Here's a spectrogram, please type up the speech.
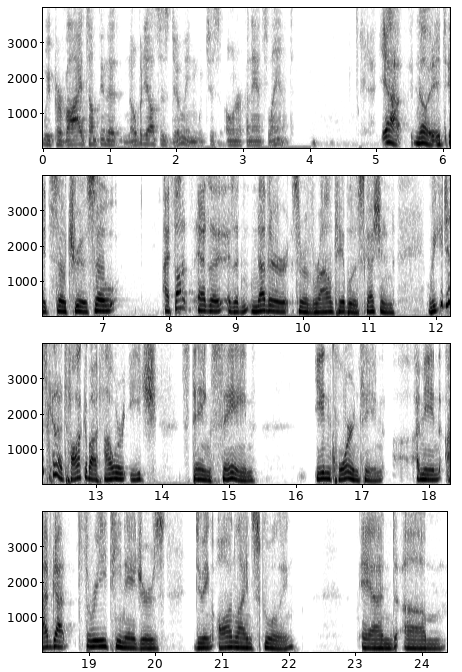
we provide something that nobody else is doing which is owner finance land. Yeah no it, it's so true. So i thought as a as another sort of roundtable discussion we could just kind of talk about how we're each staying sane in quarantine. I mean i've got three teenagers doing online schooling and um,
